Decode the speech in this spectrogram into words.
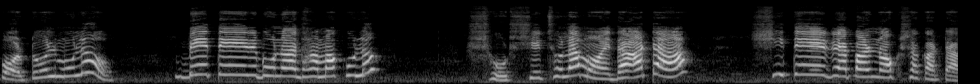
পটল, মূলো, বেতের বোনা ধামাকুলো, সর্ষে ছোলা, ময়দা, আটা, শীতের র্যাপার নকশা কাটা,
